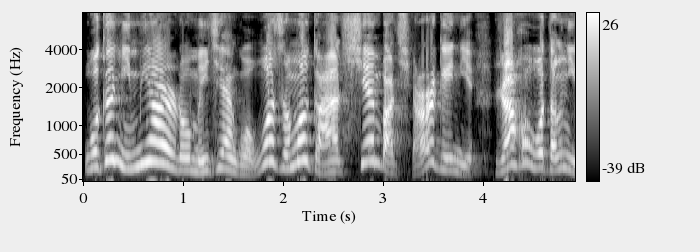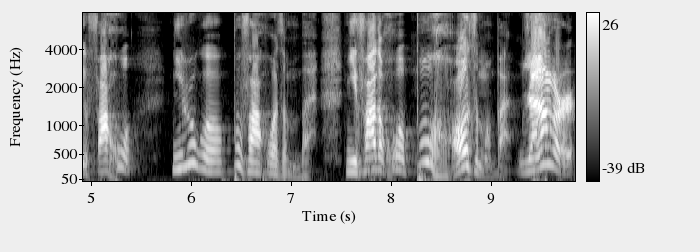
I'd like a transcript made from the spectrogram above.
我跟你面儿都没见过，我怎么敢先把钱儿给你，然后我等你发货？你如果不发货怎么办？你发的货不好怎么办？然而，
